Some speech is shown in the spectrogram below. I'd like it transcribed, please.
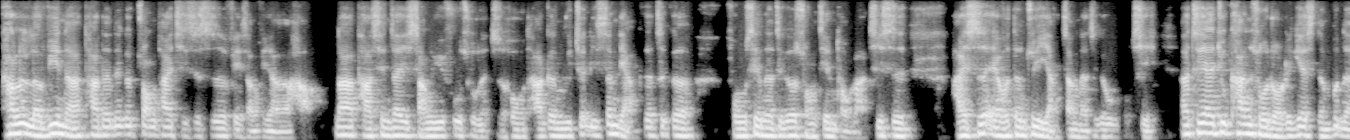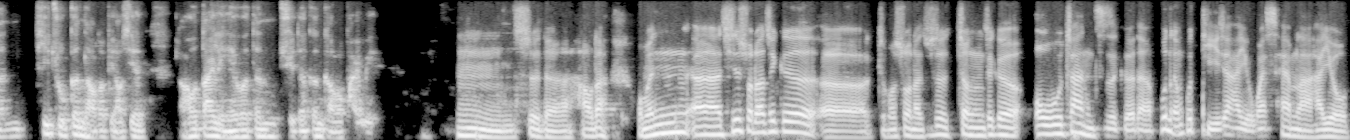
卡勒勒维呢，他的那个状态其实是非常非常的好。那他现在伤愈复出了之后，他跟 Richard 剩两个这个锋线的这个双箭头了，其实。还是 Everton 最仰仗的这个武器，那现在就看说 Rodriguez 能不能踢出更好的表现，然后带领 Everton 取得更高的排名。嗯，是的，好的，我们呃，其实说到这个呃，怎么说呢，就是争这个欧战资格的，不能不提一下，还有 West Ham 啦，还有。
